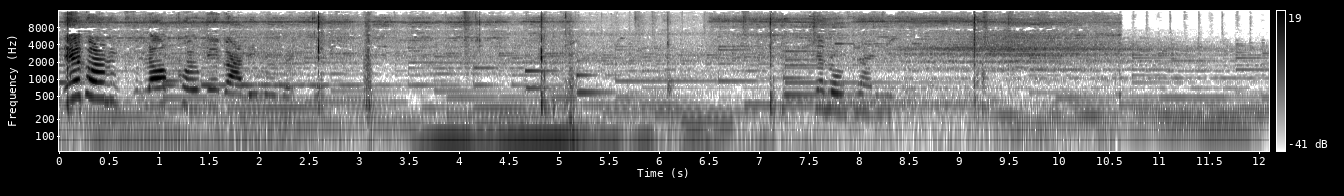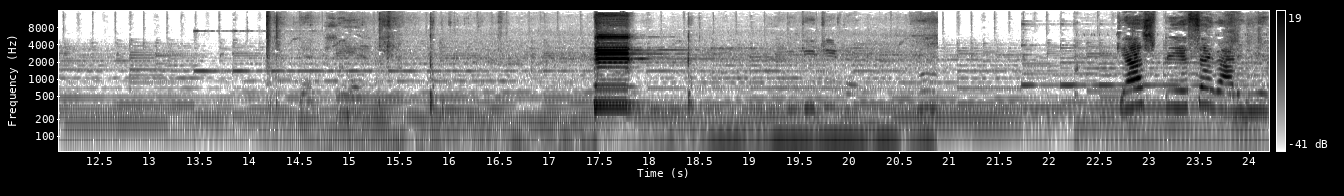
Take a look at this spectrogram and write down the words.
देखो हम लॉक खोल के गाड़ी में बैठते चलो उठाइए। देखिए। क्या स्पेस है गाड़ी में?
